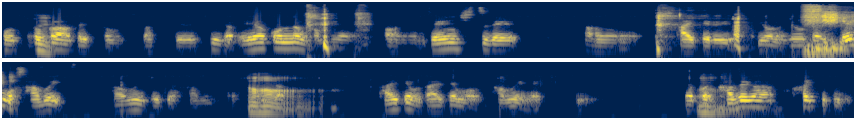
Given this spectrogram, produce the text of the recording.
ホットカーペットも使使ってるし、だエアコンなんかも、あの、全室で、あの、炊いてるような状態で、でも寒い。寒い時は寒い。ああ。炊いても炊いても寒いねっていう。やっぱり風が入ってくる、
